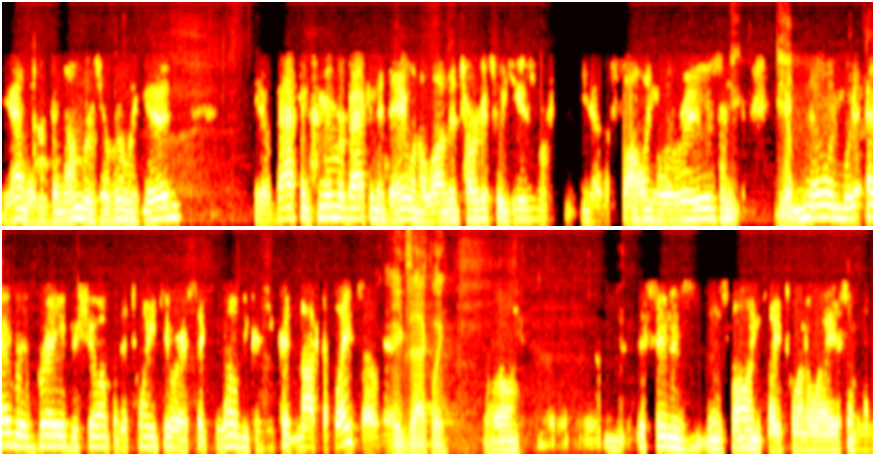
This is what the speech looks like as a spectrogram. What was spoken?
yeah, the, the numbers are really good. You know, back in, I remember back in the day when a lot of the targets we used were, you know, the falling LaRues and Yep. and no one would ever brave to show up with a 22 or a 6 mil because you couldn't knock the plates over. Exactly. Well, as soon as those falling plates went away, some of them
